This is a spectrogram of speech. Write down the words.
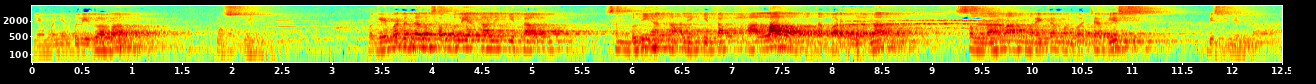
Yang menyembelih itu apa? Muslim. Bagaimana dengan sembelihan ahli kitab? Sembelihan ahli kitab halal kata para ulama selama mereka membaca bis bismillah.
